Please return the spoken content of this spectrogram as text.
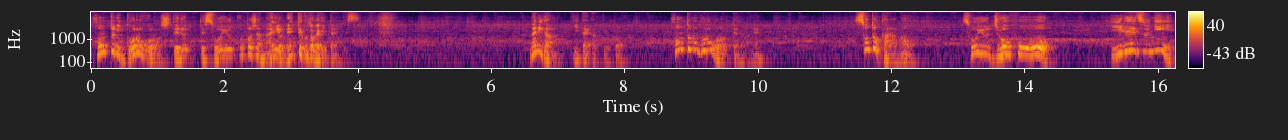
本当にゴロゴロしてるってそういうことじゃないよねってことが言いたいんです。何が言いたいかっていうと本当のゴロゴロっていうのはね外からのそういう情報を入れずに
